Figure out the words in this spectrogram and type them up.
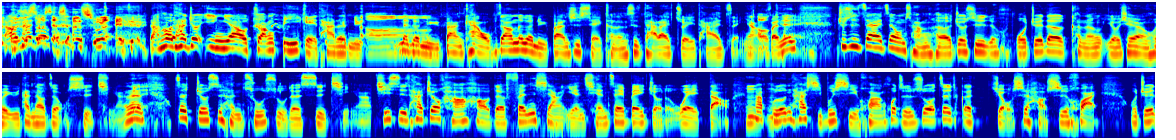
然后他就想象出来的，然后他就硬要装逼给他的女那个女伴看，我不知道那个女伴是谁，可能是他来追他还是怎样，反正就是在这种场合，就是我觉得可能有些人会看到这种事情啊，那这就是很粗俗的事情啊。其实他就好好的分享眼前这杯酒的味道，那不论他喜不喜欢，或者是说这个酒是好是坏，我觉得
